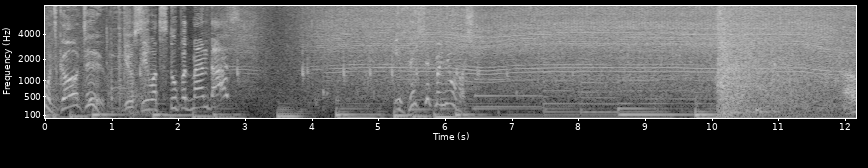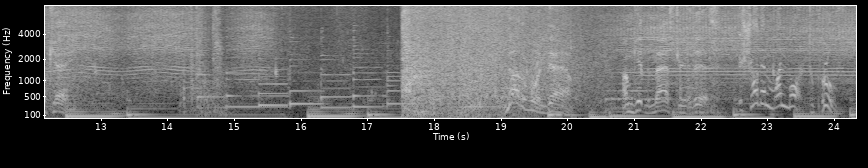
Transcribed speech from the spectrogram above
One's gone too. You see what stupid man does? Evasive maneuvers. Okay. Another one down. I'm getting the mastery of this. Show them one more to prove.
